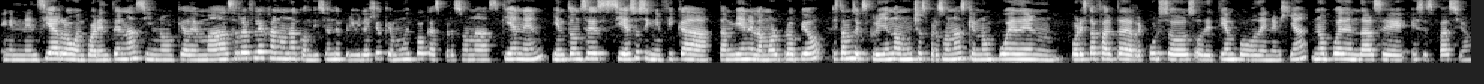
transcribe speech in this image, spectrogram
en, encierro o en cuarentena, sino que además reflejan una condición de privilegio que muy pocas personas tienen. Y entonces si eso significa también el amor propio, estamos excluyendo a muchas personas que no pueden, por esta falta de recursos o de tiempo o de energía, no pueden darse ese espacio.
